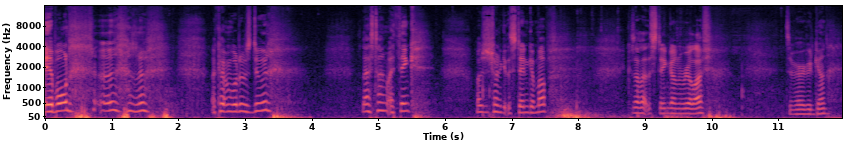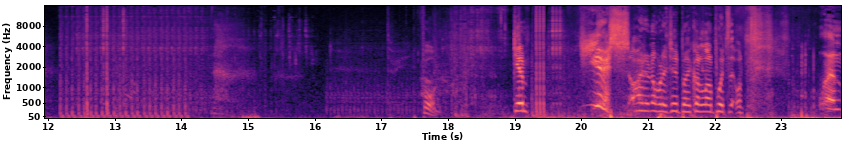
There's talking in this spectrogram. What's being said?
Airborne. Uh, I don't know. I can't remember what I was doing last time. I think I was just trying to get the Sten gun up because I like the Sten gun in real life. It's a very good gun. four. Get him! Yes! I don't know what I did, but I got a lot of points that one. One,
